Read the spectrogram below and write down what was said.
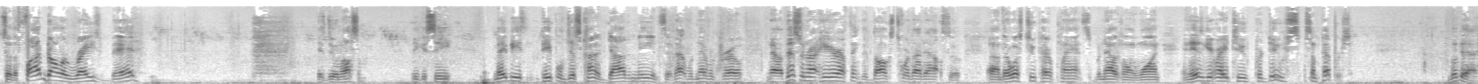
So the $5 raised bed is doing awesome. You can see maybe people just kind of doubted me and said that would never grow. Now this one right here, I think the dogs tore that out. So um, there was two pepper plants, but now there's only one. And it is getting ready to produce some peppers. Look at that.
